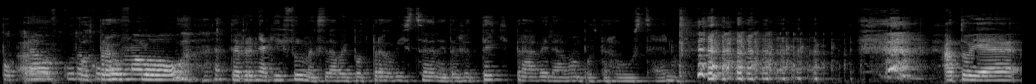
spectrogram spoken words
Podprahovku, uh, podprahovku. malou. To je pro nějaký filmech se dávají podprahové scény, takže teď právě dávám podprahovou scénu. A to je,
